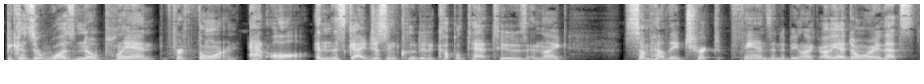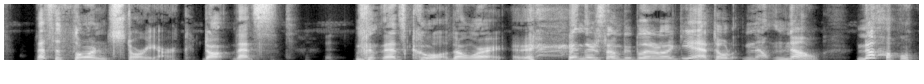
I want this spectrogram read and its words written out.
because there was no plan for Thorn at all, and this guy just included a couple tattoos and like somehow they tricked fans into being like, oh yeah, don't worry, that's that's the Thorn story arc. Don't that's. That's cool. Don't worry. and there's some people that are like, yeah, totally. No, no, no.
